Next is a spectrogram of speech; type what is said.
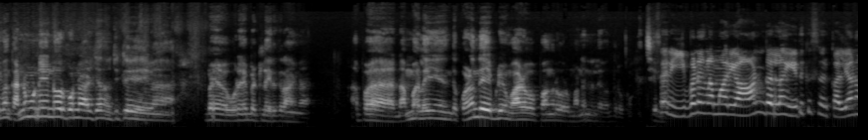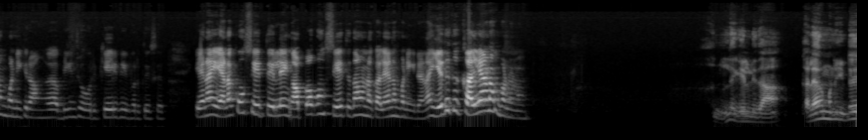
இவன் கண்ணு முன்னே இன்னொரு பொண்ணு அழைச்சாந்து வச்சுட்டு இவன் இப்போ ஒரே பெட்டில் இருக்கிறான் இவன். அப்போ நம்மளையும் இந்த குழந்தைய எப்படியும் வாழ வைப்பாங்கிற ஒரு மனநிலை வந்திருக்கும். சார் இவனுங்கள மாதிரி ஆண்கள்லாம் எதுக்கு சார் கல்யாணம் பண்ணிக்கிறாங்க அப்படின்ற ஒரு கேள்வி வருது சார். ஏன்னா எனக்கும் சேர்த்து இல்லை எங்க அப்பாவுக்கும் சேர்த்து தான் உன்னை கல்யாணம் பண்ணிக்கிறேன்னா எதுக்கு கல்யாணம் பண்ணணும்? நல்ல கேள்விதான். கல்யாணம் பண்ணிக்கிட்டு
